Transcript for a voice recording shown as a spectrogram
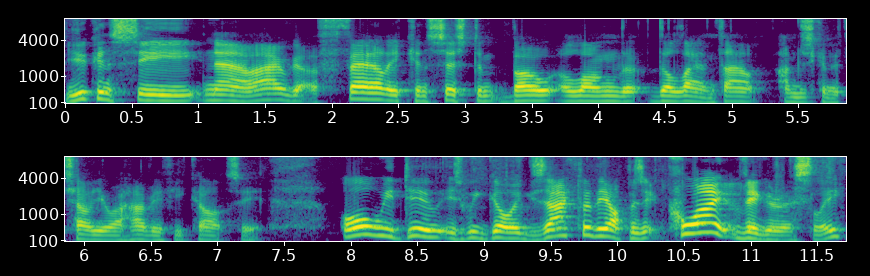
you can see now I've got a fairly consistent bow along the, the length. Out. I'm just going to tell you I have if you can't see it. All we do is we go exactly the opposite quite vigorously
